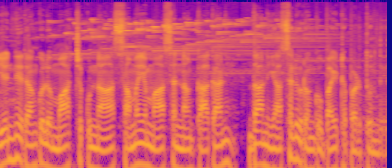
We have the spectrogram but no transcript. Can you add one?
ఎన్ని రంగులు మార్చుకున్నా సమయం ఆసన్నం కాగానే దాని అసలు రంగు బయటపడుతుంది.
